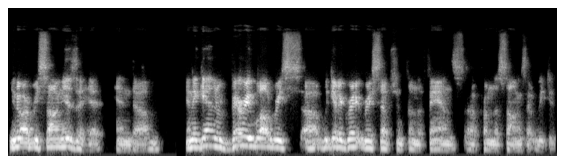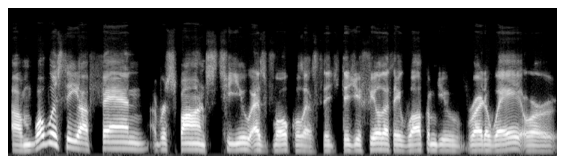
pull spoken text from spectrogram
you know, every song is a hit. And, um, and again, very well, uh, we get a great reception from the fans uh, from the songs that we do. Um, what was the uh, fan response to you as vocalist? Did, did you feel that they welcomed you right away or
